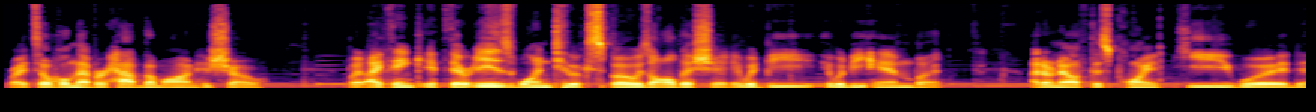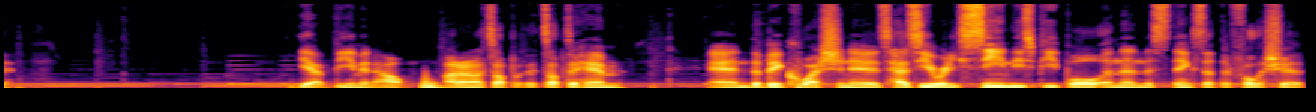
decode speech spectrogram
right? So he'll never have them on his show. But I think if there is one to expose all this shit, it would be it would be him. But I don't know if this point he would, yeah, beam it out. I don't know. It's up it's up to him. And the big question is, has he already seen these people and then this thinks that they're full of shit?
